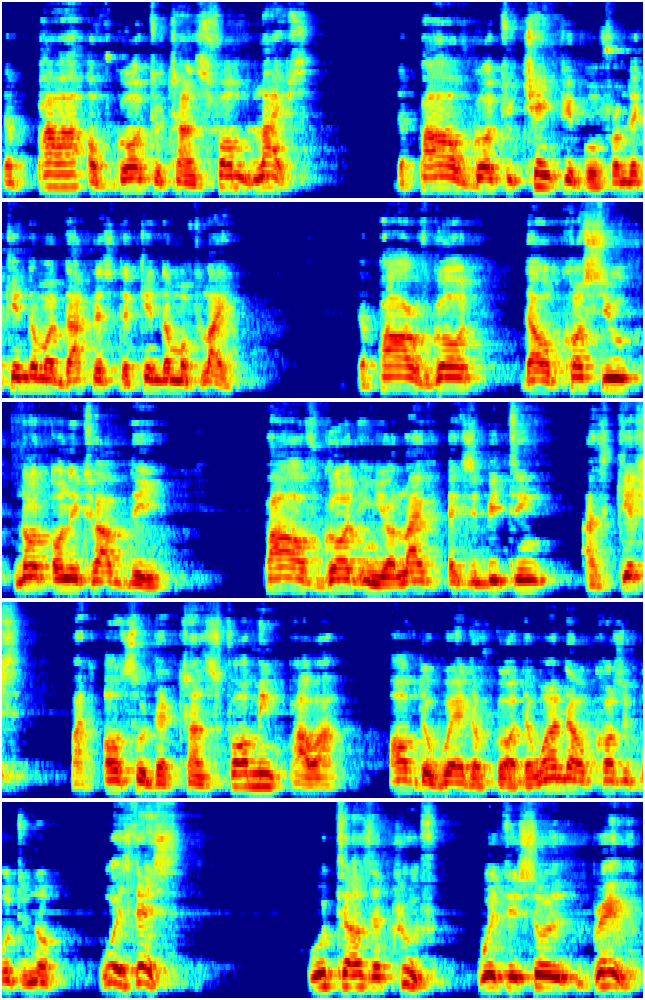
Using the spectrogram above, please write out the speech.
the power of God to transform lives. The power of God to change people from the kingdom of darkness to the kingdom of light. The power of God that will cause you not only to have the power of God in your life exhibiting as gifts, but also the transforming power of the word of God. The one that will cause people to know, who is this? Who tells the truth, who is so brave,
